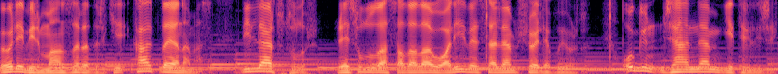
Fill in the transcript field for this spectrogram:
Öyle bir manzaradır ki kalp dayanamaz. Diller tutulur. Resulullah sallallahu aleyhi ve sellem şöyle buyurdu. O gün cehennem getirilecek.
